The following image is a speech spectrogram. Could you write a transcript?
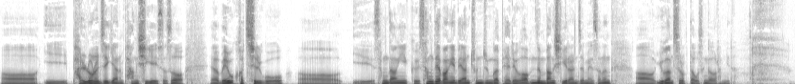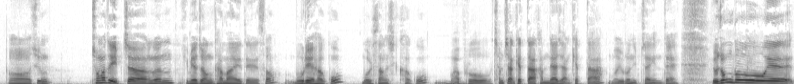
어 이 반론을 제기하는 방식에 있어서 매우 거칠고 어이 상당히 그 상대방에 대한 존중과 배려가 없는 방식이라는 점에서는 어 유감스럽다고 생각을 합니다. 어 지금 청와대 입장은 김여정 담화에 대해서 무례하고 몰상식하고 뭐 음. 앞으로 참지 않겠다, 감내하지 않겠다, 뭐 이런 입장인데 요 정도의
